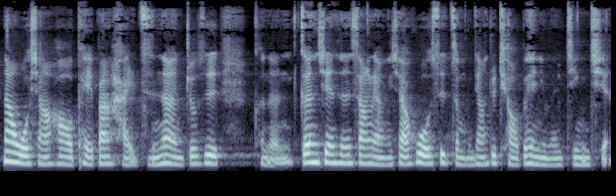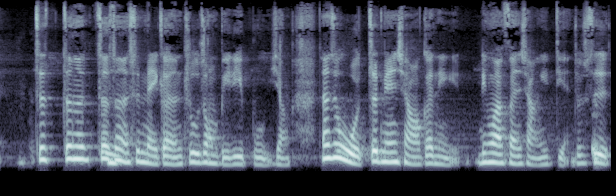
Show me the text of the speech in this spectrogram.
那我想要好好陪伴孩子，那你就是可能跟先生商量一下，或者是怎么样去调配你们金钱。这真的这真的是每个人注重比例不一样。但是我这边想要跟你另外分享一点，就是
